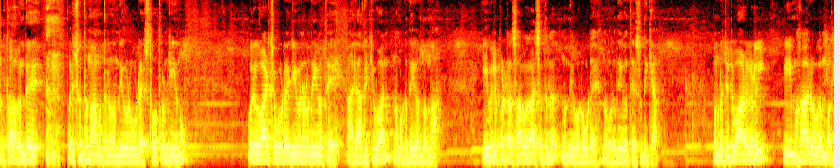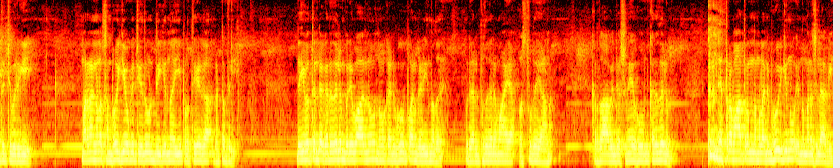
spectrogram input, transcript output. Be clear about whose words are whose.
Speaker 1: കർത്താവിന്റെ പരിശുദ്ധ നാമത്തിന് നന്ദിയോടുകൂടെ സ്തോത്രം ചെയ്യുന്നു. ഒരു ആഴ്ച കൂടെ ജീവനുള്ള ദൈവത്തെ ആരാധിക്കുവാൻ നമുക്ക് ദൈവം തന്ന ഈ വിലപ്പെട്ട സാവകാശത്തിന് നന്ദിയോടുകൂടെ നമുക്ക് ദൈവത്തെ സ്തുതിക്കാം. നമ്മുടെ ചുറ്റുപാടുകളിൽ ഈ മഹാരോഗം വർദ്ധിച്ചു വരികയും മരണങ്ങൾ സംഭവിക്കുകയൊക്കെ ചെയ്തുകൊണ്ടിരിക്കുന്ന ഈ പ്രത്യേക ഘട്ടത്തിൽ ദൈവത്തിന്റെ കരുതലും പരിപാലനവും നമുക്ക് അനുഭവിപ്പാൻ കഴിയുന്നത് ഒരു അത്ഭുതകരമായ വസ്തുതയാണ്. കർത്താവിന്റെ സ്നേഹവും കരുതലും എത്രമാത്രം നമ്മൾ അനുഭവിക്കുന്നു എന്ന് മനസ്സിലാക്കി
